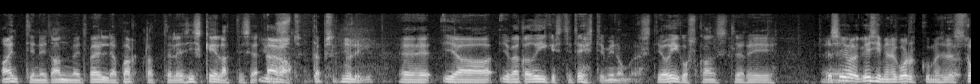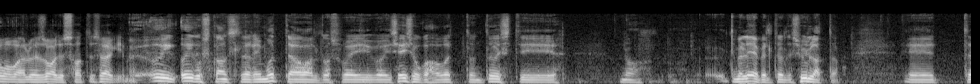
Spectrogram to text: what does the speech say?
anti neid andmeid välja parklatele ja siis keelati see Just, ära. täpselt nii oligi. Ja, ja väga õigesti tehti minu meelest ja õiguskantsleri ja see ei ole ka esimene kord, kui me sellest omavahel ühes raadiosaates räägime. õig-, õiguskantsleri mõtteavaldus või, või seisukohavõtt on tõesti noh, ütleme leebelt öeldes üllatav. et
